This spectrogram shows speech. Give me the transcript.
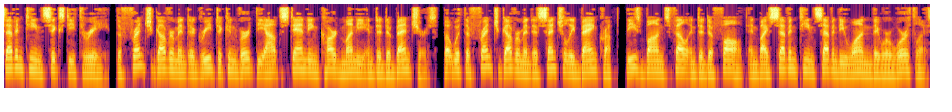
1763, the French government agreed to convert the outstanding card money into debentures, but with the French government essentially bankrupt, these bonds fell into default and by 1771 they were worthless.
